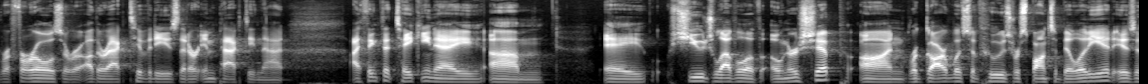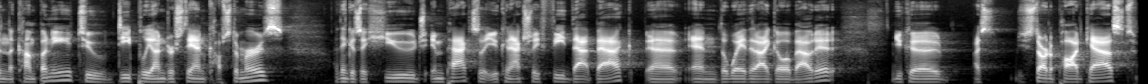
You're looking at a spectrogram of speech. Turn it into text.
referrals or other activities that are impacting that. I think that taking a um, a huge level of ownership on regardless of whose responsibility it is in the company to deeply understand customers i think is a huge impact so that you can actually feed that back uh, and the way that i go about it you could I you start a podcast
